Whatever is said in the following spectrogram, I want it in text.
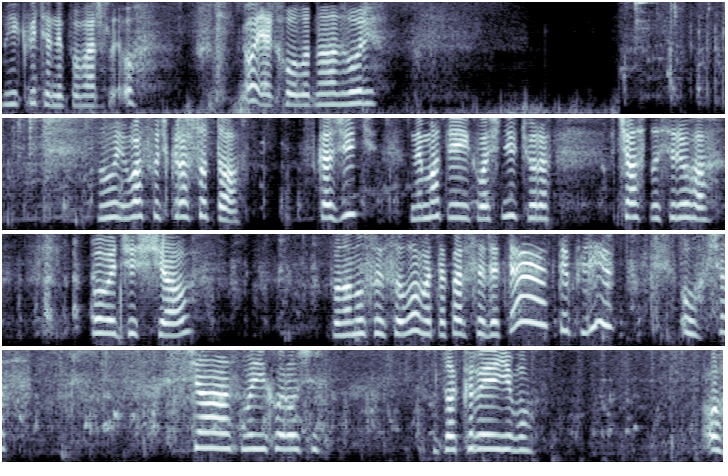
мої квіти не померзли. О, о як холодно на дворі. Ой, у вас хоч красота. Скажіть, нема тієї квашні. Вчора вчасно Серега повичищав, понаносив соломи, тепер сидите в теплі. О, зараз, зараз, мої хороші, закриємо. О,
